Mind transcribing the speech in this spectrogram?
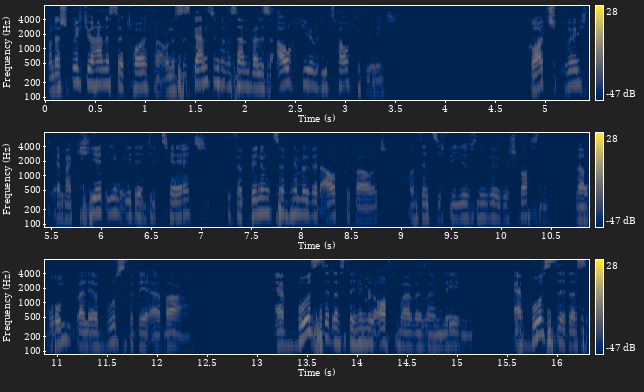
Und da spricht Johannes der Täufer. Und es ist ganz interessant, weil es auch hier über die Taufe geht. Gott spricht, er markiert ihn, Identität, die Verbindung zum Himmel wird aufgebaut und hat sich für Jesus nie wieder geschlossen. Warum? Weil er wusste, wer er war. Er wusste, dass der Himmel offen war bei seinem Leben. Er wusste, dass,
